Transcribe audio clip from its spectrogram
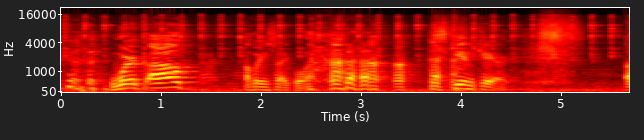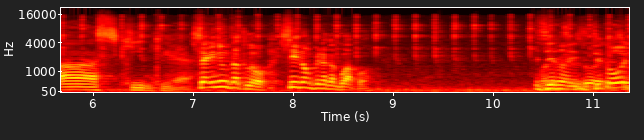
Workout, ako yung psycho. Skincare. Ah, skincare. Sa inyong tatlo, sino ang pinakagwapo? Si Roy. Si Ton.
